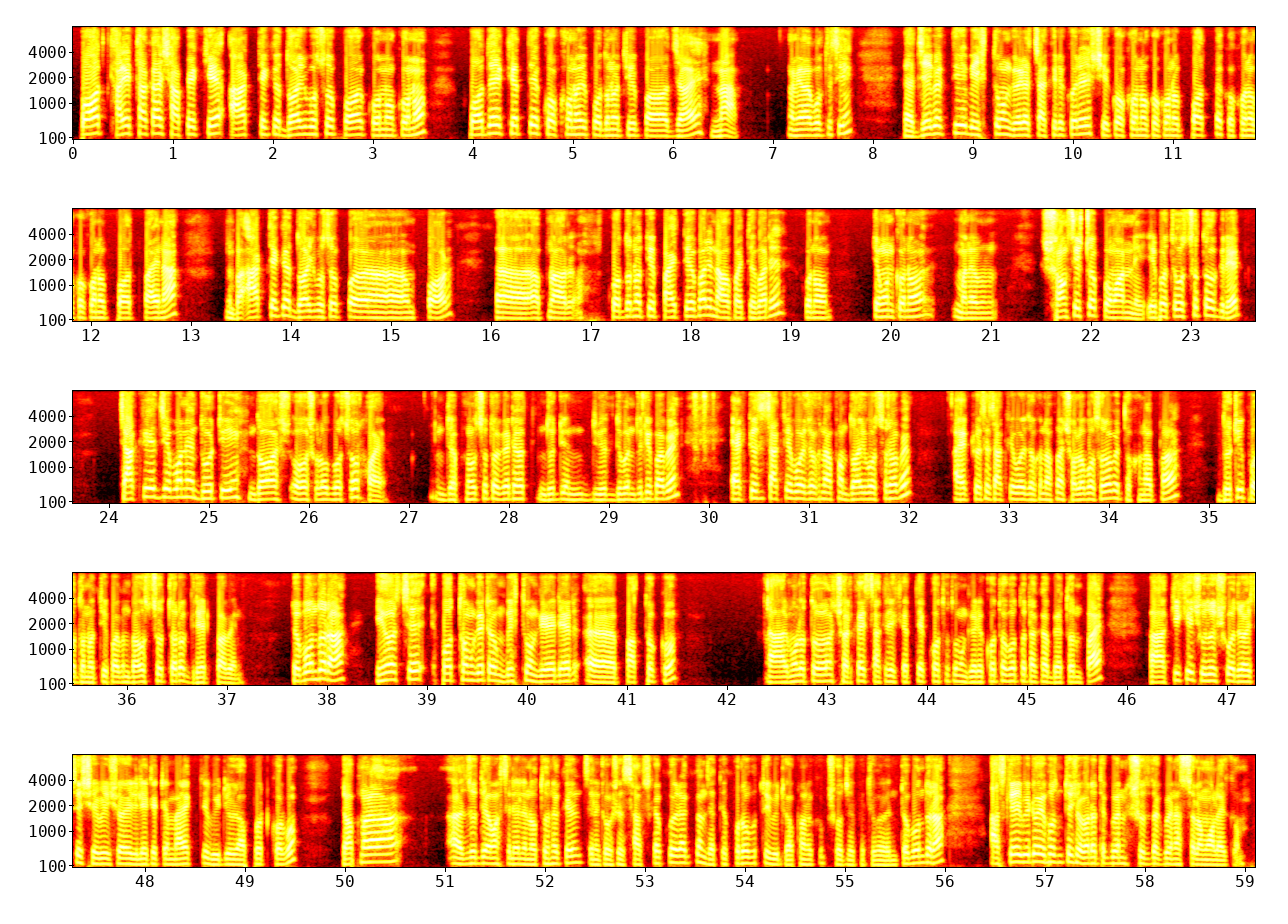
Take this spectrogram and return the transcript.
পদ খালি থাকার সাপেক্ষে আট থেকে দশ বছর পর কোনো কোনো পদের ক্ষেত্রে কখনোই পদোন্নতি পাওয়া যায় না। আমি আবার বলতেছি, যে ব্যক্তি বিশতম গ্রেডের চাকরি করে, সে কখনো কখনো পদ পায়, কখনো কখনো পদ পায় না বা আট থেকে দশ বছর পর আপনার পদোন্নতি পাইতে পারে, নাও পাইতে পারে। কোনো, তেমন কোনো মানে সংশ্লিষ্ট প্রমাণ নেই। এরপর হচ্ছে গ্রেড, চাকরির জীবনে দুটি দশ ও ষোলো বছর হয়। যে আপনার উচ্চতর গ্রেড দুটি দুটি পাবেন। একটি হচ্ছে চাকরি বয়স যখন আপনার দশ বছর হবে আর একটি হচ্ছে চাকরি বয়স যখন আপনার ষোলো বছর হবে তখন আপনার দুটি পদোন্নতি পাবেন বা উচ্চতর গ্রেড পাবেন। তো বন্ধুরা এ হচ্ছে প্রথম গ্রেড এবং বিশতম গ্রেডের পার্থক্য। আর মূলত সরকারি চাকরির ক্ষেত্রে কততম গ্রেডে কত কত টাকা বেতন পায় আহ, কি কি সুযোগ সুবিধা রয়েছে সে বিষয়ে রিলেটেড আমি আরেকটি ভিডিও আপলোড করব। তো আপনারা যদি আমার চ্যানেলে নতুন থাকেন চ্যানেলটি অবশ্যই সাবস্ক্রাইব করে রাখবেন যাতে পরবর্তী ভিডিও আপনারা খুব সহজে পেতে পারেন। তো বন্ধুরা আজকের ভিডিও এই পর্যন্ত সবাই থাকবেন সুস্থ থাকবেন। আসসালামু আলাইকুম।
